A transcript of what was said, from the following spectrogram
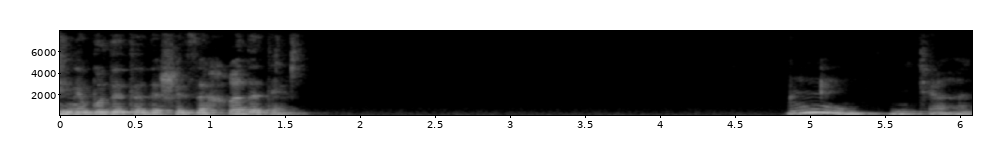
Чи не будете де щось заходити? Ні, нічого.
